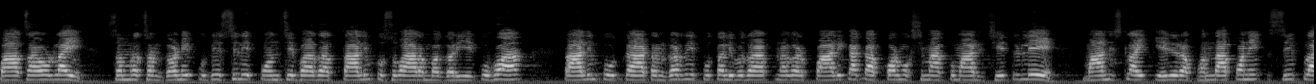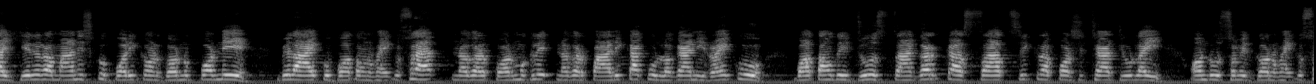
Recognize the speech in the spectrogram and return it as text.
बाजाहरूलाई संरक्षण गर्ने उद्देश्यले पञ्चे बाजा तालिमको शुभारम्भ गरिएको हो। तालिमको उद्घाटन गर्दै पुतली बजार नगरपालिकाका प्रमुख सीमा कुमारी छेत्रीले मानिसलाई हेरेर भन्दा पनि सिपलाई हेरेर मानिसको परिक्रमण गर्नुपर्ने बेला आएको बताउनु भएको छ। नगर प्रमुखले नगरपालिकाको लगानी रहेको बताउँदै जोस जागरका साथ सिक्न प्रशिक्षार्थीहरूलाई अनुरोध समेत गर्नुभएको छ।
